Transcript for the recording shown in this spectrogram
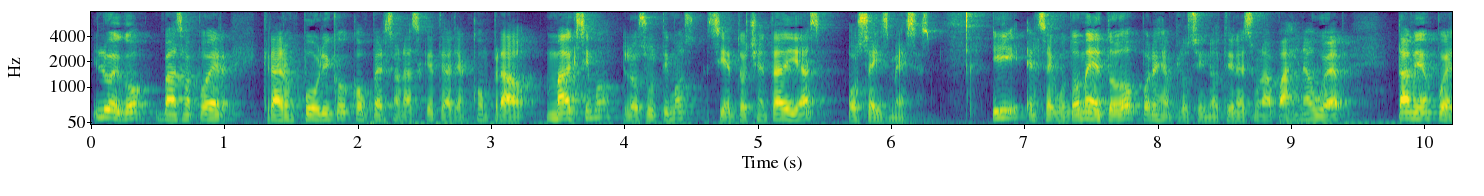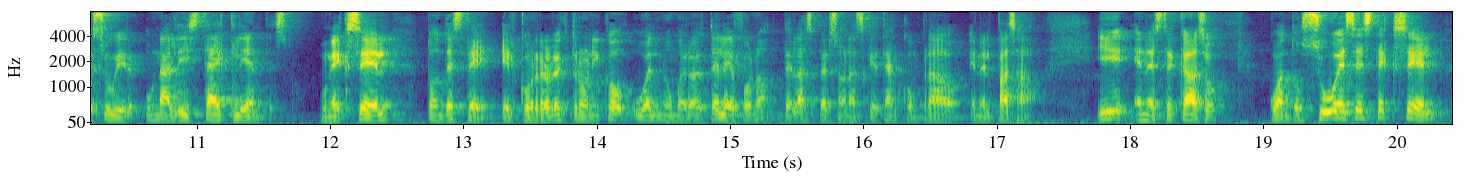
y luego vas a poder crear un público con personas que te hayan comprado máximo en los últimos 180 días o 6 meses. Y el segundo método, por ejemplo, si no tienes una página web, también puedes subir una lista de clientes, un Excel donde esté el correo electrónico o el número de teléfono de las personas que te han comprado en el pasado. Y en este caso, cuando subes este Excel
